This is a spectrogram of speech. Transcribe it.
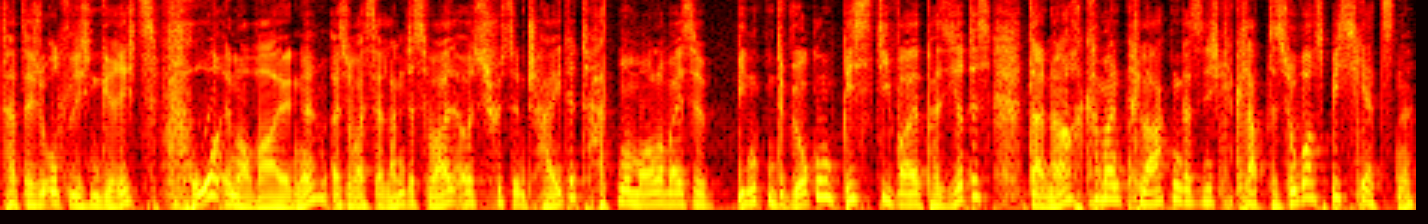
tatsächlich ordentlichen Gerichts vor einer Wahl. Ne? Also was der Landeswahlausschuss entscheidet, hat normalerweise bindende Wirkung, bis die Wahl passiert ist. Danach kann man klagen, dass es nicht geklappt hat. So war es bis jetzt. Ne?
